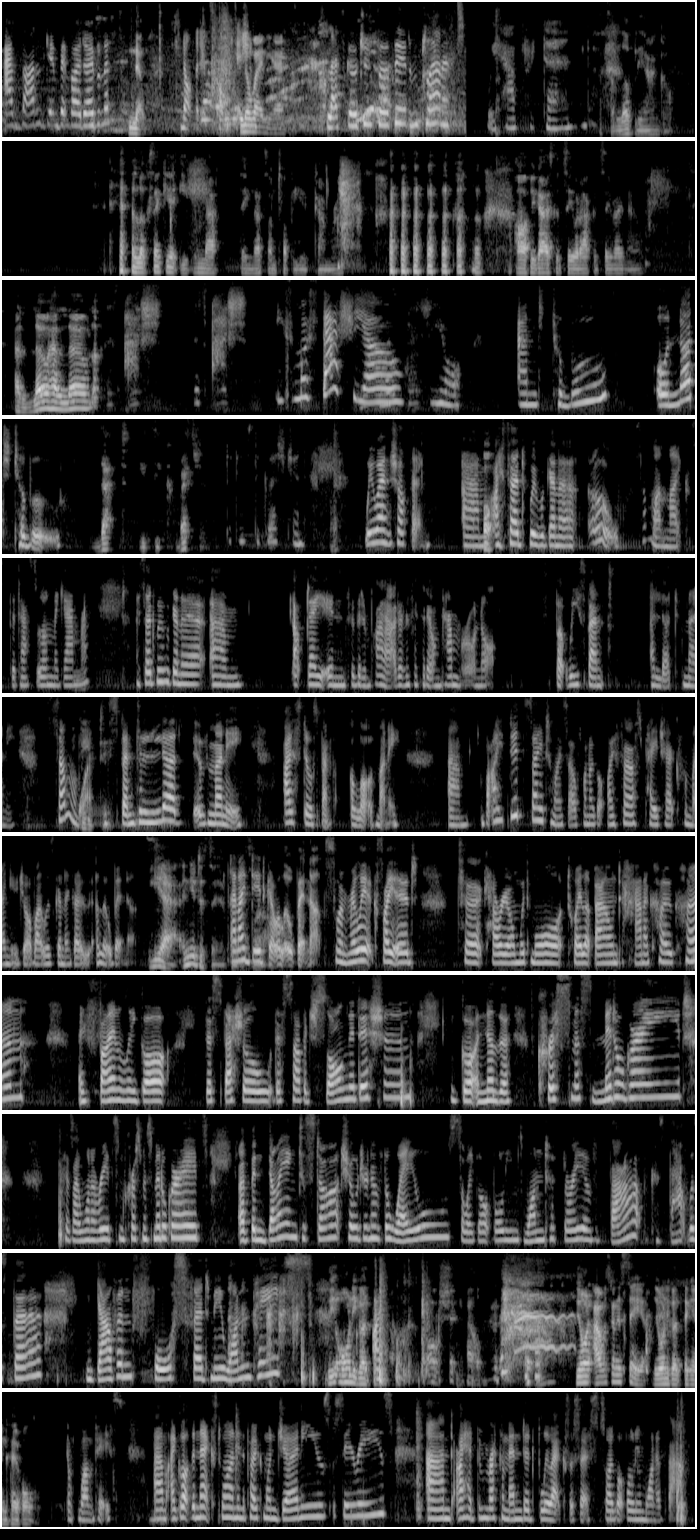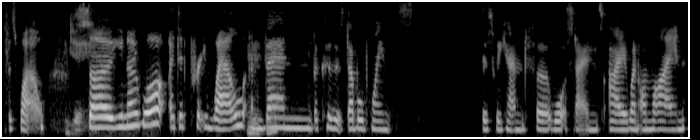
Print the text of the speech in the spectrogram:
as bad as getting bit by a Doberman? No, Not that it's competition. nowhere near. Let's go to Forbidden Planet. We have returned. That's a lovely angle. it looks like you're eating that thing that's on top of your camera. oh, if you guys could see what I could see right now. Hello, hello. Look, there's Ash. There's Ash. It's mustachio. Mustachio. And taboo or not taboo? That is the question. That is the question. We went shopping. Um, Oh. I said we were gonna. Oh, someone likes the tassel on my camera. I said we were gonna um, update in Forbidden Planet. I don't know if I said it on camera or not, but we spent a lot of money. Someone spent a lot of money. I still spent a lot of money. Um, but I did say to myself when I got my first paycheck from my new job, I was going to go a little bit nuts. Yeah, and you deserved it. And I did well. go a little bit nuts. So I'm really excited to carry on with more toilet bound Hanako Kun. I finally got the special, the Savage Song edition. I got another Christmas middle grade because I want to read some Christmas middle grades. I've been dying to start Children of the Whales, so I got volumes one to three of that because that was there. Gavin force fed me One Piece. The only good I thing. Oh shit! Hell. the only, I was gonna say the only good thing in her haul. One Piece. Um, I got the next one in the Pokemon Journeys series, and I had been recommended Blue Exorcist, so I got volume one of that as well. Yeah. So you know what? I did pretty well, and then because it's double points this weekend for Waterstones, I went online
